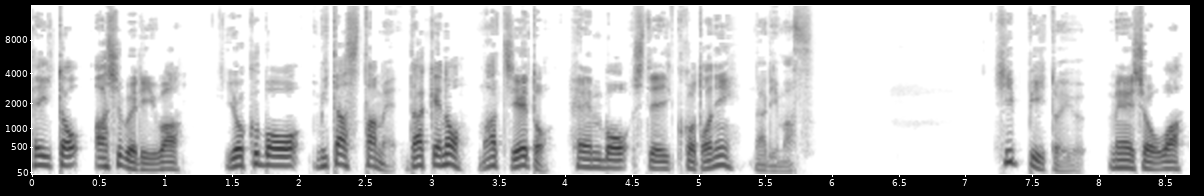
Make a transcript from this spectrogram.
ヘイト・アシュベリーは欲望を満たすためだけの街へと変貌していくことになります。ヒッピーという名称は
